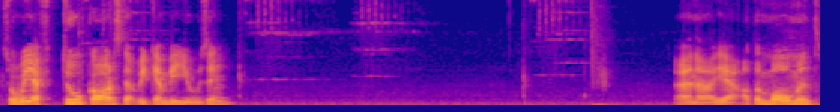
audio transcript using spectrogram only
So we have two cars that we can be using. And uh, yeah, at the moment,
